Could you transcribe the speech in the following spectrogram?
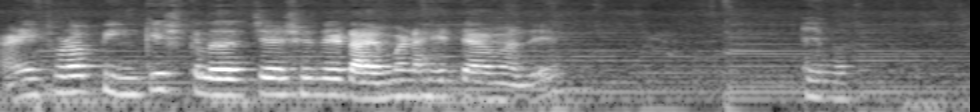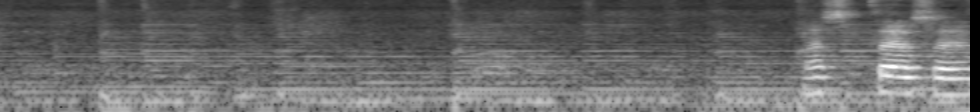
आणि थोडा पिंकिश कलरचे असे ते डायमंड आहे त्यामध्ये. हे बघ. मस्त असं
